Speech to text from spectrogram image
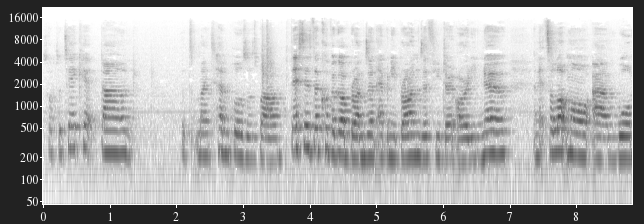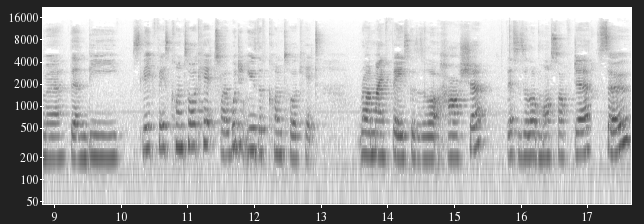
So to take it down my temples as well. This is the CoverGirl Bronzer in Ebony Bronze if you don't already know and it's a lot more um, warmer than the Sleek Face Contour Kit so I wouldn't use the contour kit around my face because it's a lot harsher. This is a lot more softer. So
